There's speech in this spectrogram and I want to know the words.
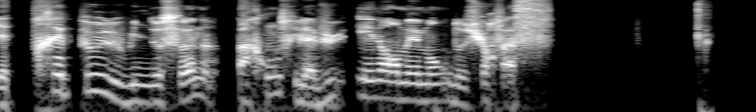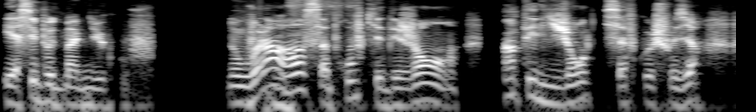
Il y a très peu de Windows Phone. Par contre, il a vu énormément de Surface et assez peu de Mac du coup. Donc voilà, hein, ça prouve qu'il y a des gens intelligents qui savent quoi choisir.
